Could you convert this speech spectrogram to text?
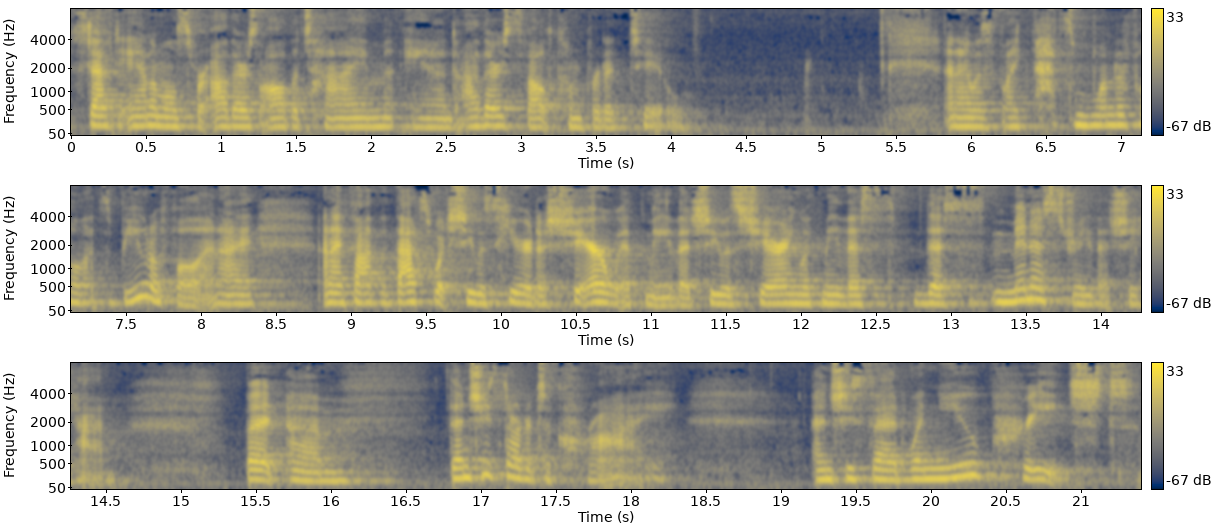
stuffed animals for others all the time, and others felt comforted too. And I was like, that's wonderful, that's beautiful. And I and I thought that that's what she was here to share with me, that she was sharing with me this this ministry that she had. But um, then she started to cry. And she said, When you preached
